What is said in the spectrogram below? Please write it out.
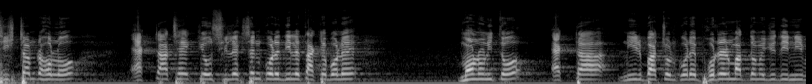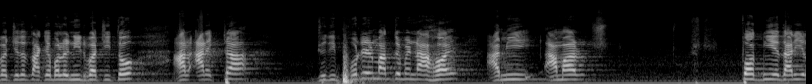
সিস্টেমটা হলো, একটা আছে কেউ সিলেকশন করে দিলে তাকে বলে মনোনীত, একটা নির্বাচন করে ভোটের মাধ্যমে যদি নির্বাচিত তাকে বলে নির্বাচিত, আর আরেকটা যদি ভোটের মাধ্যমে না হয়, আমি আমার পদ নিয়ে দাঁড়িয়ে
